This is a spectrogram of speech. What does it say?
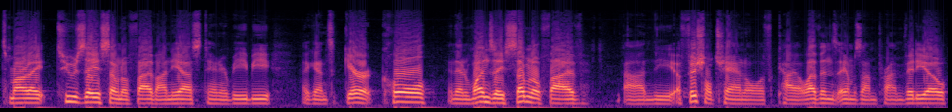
Tomorrow night, Tuesday, 7.05 on Yes. Tanner Bibee against Gerrit Cole. And then Wednesday, 7.05 on the official channel of Kyle Evans, Amazon Prime Video,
